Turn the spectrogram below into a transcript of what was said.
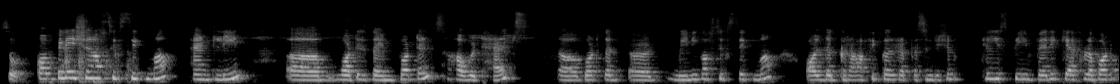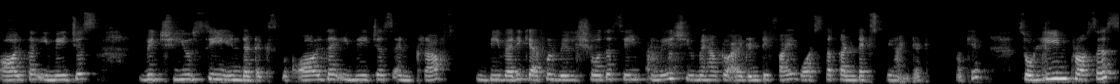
So combination of Six Sigma and Lean, um, what is the importance, how it helps, uh, what's the uh, meaning of Six Sigma, all the graphical representation. Please be very careful about all the images which you see in the textbook, all the images and graphs. Be very careful. We'll show the same image. You may have to identify what's the context behind it. Okay, so lean process,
